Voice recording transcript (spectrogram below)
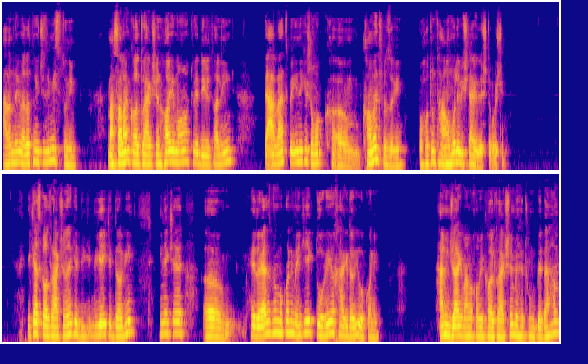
الان داریم ازتون یه چیزی می‌ستونیم. مثلا call to action های ما توی دیجیتالینگ دعوت به اینه که شما کامنت بذارین خودتون تعامل بیشتری داشته باشین. یکی از call to action هایی که دیگه, ای که داریم اینه که هدایتتون بکنیم به اینکه یک دوره خریداری بکنیم همینجا اگه من می‌خوام یک call to action بهتون بدم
